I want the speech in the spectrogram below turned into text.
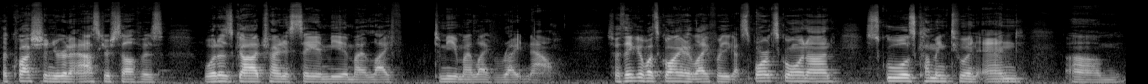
the question you're going to ask yourself is, what is God trying to say in me in my life, to me in my life right now? So, think of what's going on in your life where you got sports going on, school is coming to an end. Um,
